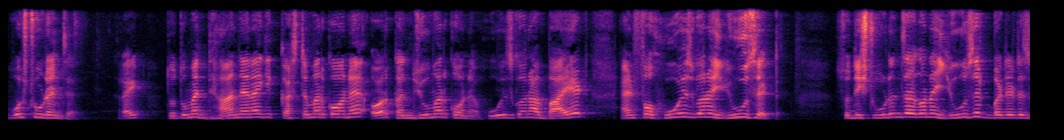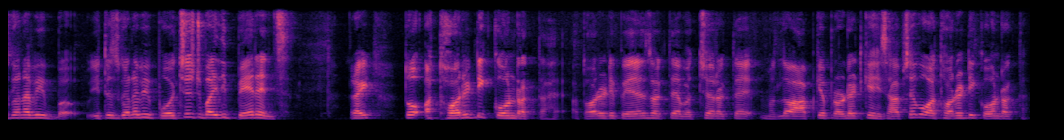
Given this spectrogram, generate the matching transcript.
वो स्टूडेंट्स है राइट तो तुम्हें ध्यान देना है कि कस्टमर कौन है और कंज्यूमर कौन है who is gonna buy it and for who is gonna use it so the students are gonna use it but it is gonna be it is gonna be purchased by the parents right तो अथॉरिटी कौन रखता है? अथॉरिटी पेरेंट्स रखते हैं, बच्चे रखते हैं मतलब आपके प्रोडक्ट के हिसाब से वो अथॉरिटी कौन रखता है?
